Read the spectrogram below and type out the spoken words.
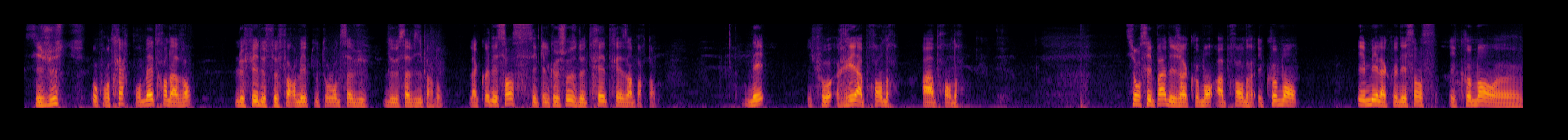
C'est juste, au contraire, pour mettre en avant le fait de se former tout au long de sa vie. De sa vie pardon. La connaissance, c'est quelque chose de très très important. Mais il faut réapprendre à apprendre. Si on ne sait pas déjà comment apprendre et comment aimer la connaissance et comment, euh,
